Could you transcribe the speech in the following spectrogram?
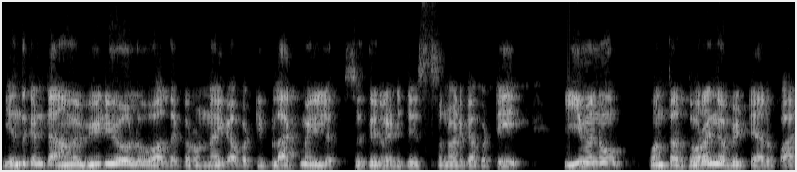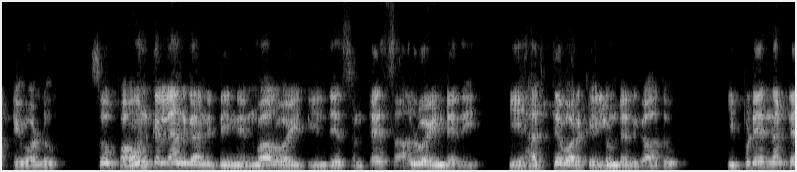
ఎందుకంటే ఆమె వీడియోలు వాళ్ళ దగ్గర ఉన్నాయి కాబట్టి బ్లాక్మెయిల్ సుధీర్ రెడ్డి చేస్తున్నాడు కాబట్టి ఈమెను కొంత దూరంగా పెట్టారు పార్టీ వాళ్ళు. సో పవన్ కళ్యాణ్ గారిని దీన్ని ఇన్వాల్వ్ అయ్యి డీల్ చేస్తుంటే సాల్వ్ అయిండేది ఈ హత్య వరకు ఎల్లుండేది కాదు. ఇప్పుడేందంటే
